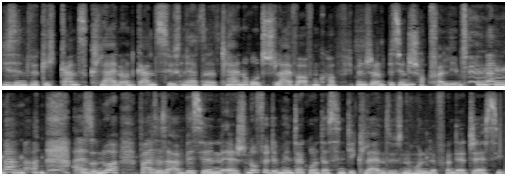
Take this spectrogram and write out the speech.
Die sind wirklich ganz klein und ganz süß und er hat eine kleine rote Schleife auf dem Kopf. Ich bin schon ein bisschen schockverliebt. also nur, falls es ein bisschen äh, schnuffelt im Hintergrund, das sind die kleinen süßen Hunde von der Jessie.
